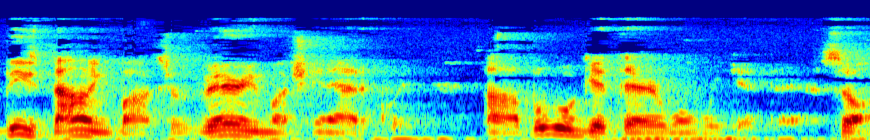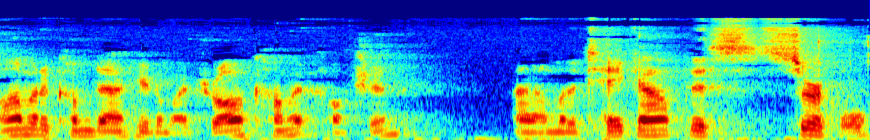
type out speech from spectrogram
these bounding blocks are very much inadequate. Uh, but we'll get there when we get there. So I'm going to come down here to my draw comet function and I'm going to take out this circle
